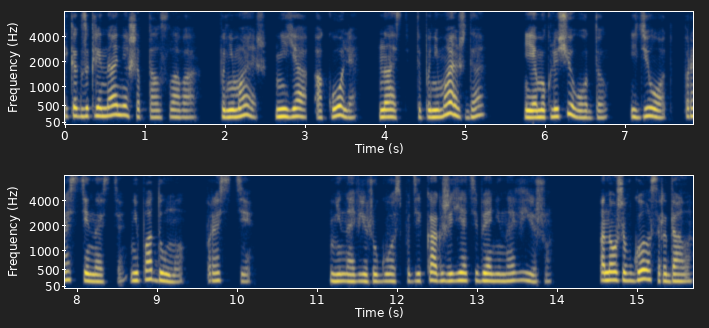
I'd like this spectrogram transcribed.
И как заклинание шептал слова. «Понимаешь, не я, а Коля. Насть, ты понимаешь, да? Я ему ключи отдал. Идиот. Прости, Настя, не подумал. Прости. Ненавижу, Господи, как же я тебя ненавижу. Она уже в голос рыдала,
